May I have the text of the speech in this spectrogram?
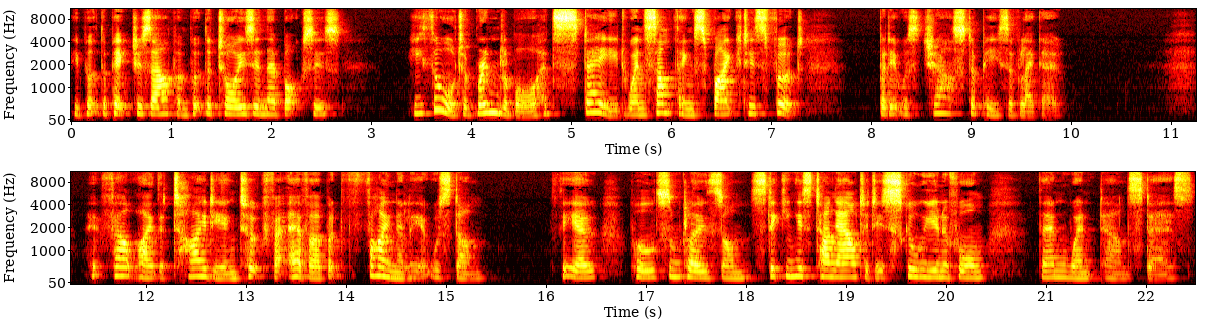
He put the pictures up and put the toys in their boxes. He thought a brindlebore had stayed when something spiked his foot, but it was just a piece of Lego. It felt like the tidying took forever, but finally it was done. Theo pulled some clothes on, sticking his tongue out at his school uniform, then went downstairs.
